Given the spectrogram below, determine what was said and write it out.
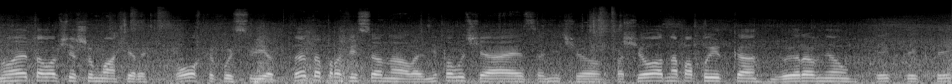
Ну это вообще шумахеры. Ох, какой свет. Это профессионалы. Не получается, ничего. Еще одна попытка. Выровнял. Тык-тык-тык.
